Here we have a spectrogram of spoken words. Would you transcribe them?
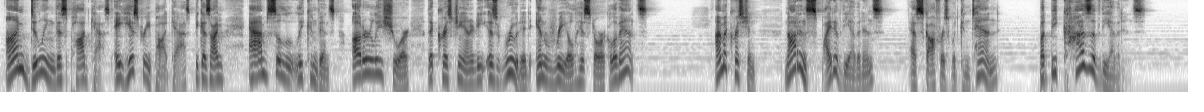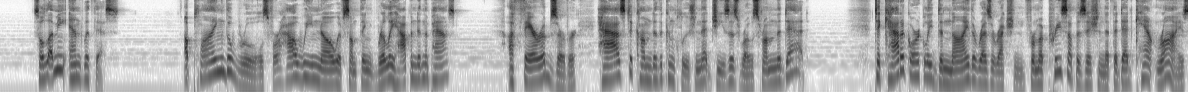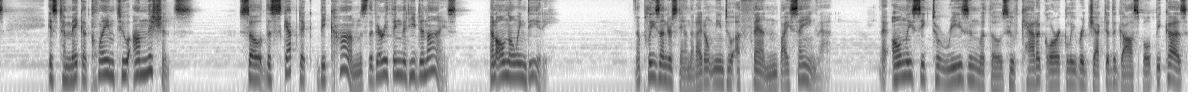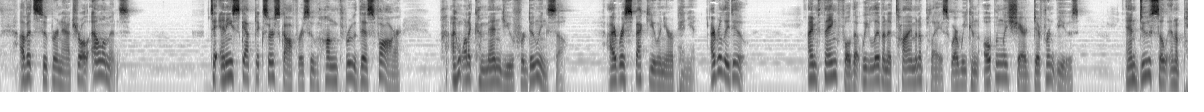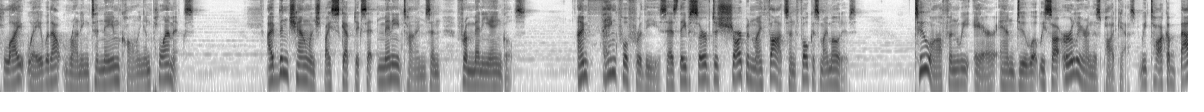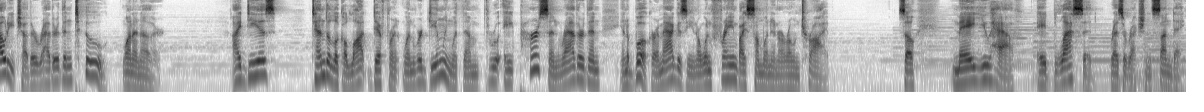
I'm doing this podcast, a history podcast, because I'm absolutely convinced, utterly sure, that Christianity is rooted in real historical events. I'm a Christian not in spite of the evidence, as scoffers would contend, but because of the evidence. So let me end with this. Applying the rules for how we know if something really happened in the past, a fair observer has to come to the conclusion that Jesus rose from the dead. To categorically deny the resurrection from a presupposition that the dead can't rise is to make a claim to omniscience. So the skeptic becomes the very thing that he denies an all knowing deity. Now, please understand that I don't mean to offend by saying that. I only seek to reason with those who've categorically rejected the gospel because of its supernatural elements. To any skeptics or scoffers who've hung through this far, I want to commend you for doing so. I respect you and your opinion. I really do. I'm thankful that we live in a time and a place where we can openly share different views and do so in a polite way without running to name calling and polemics. I've been challenged by skeptics at many times and from many angles. I'm thankful for these as they've served to sharpen my thoughts and focus my motives. Too often we err and do what we saw earlier in this podcast. We talk about each other rather than to one another. Ideas tend to look a lot different when we're dealing with them through a person rather than in a book or a magazine or when framed by someone in our own tribe. So, may you have a blessed Resurrection Sunday.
